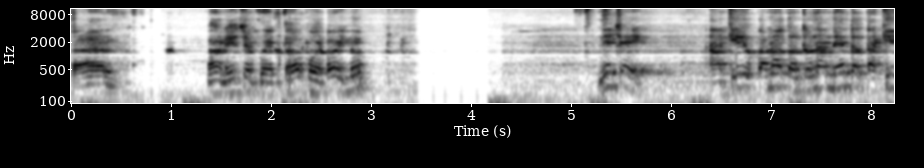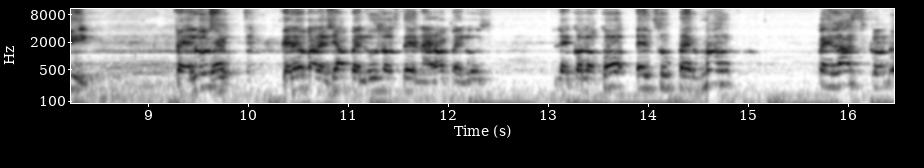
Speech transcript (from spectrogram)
claro. No, Nietzsche, pues todo por hoy, ¿no? Nietzsche, aquí vamos a contar una anécdota aquí. Peluso, Bueno. ¿qué le parecía Peluso a usted? No era Peluso. Le colocó el Superman Pelasco, ¿no?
